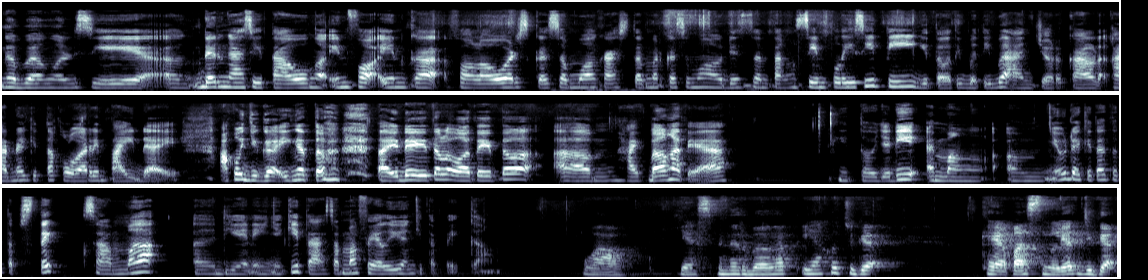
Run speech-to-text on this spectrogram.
ngebangun si uh, dan ngasih tahu ngeinfoin ke followers ke semua customer ke semua audience tentang simplicity gitu. Tiba-tiba hancur karena kita keluarin tie dye. Aku juga inget tuh tie dye itu loh waktu itu um, hype banget ya. Gitu jadi emang um, ya udah kita tetap stick sama uh, DNA-nya kita sama value yang kita pegang. Wow, yes bener banget. Iya aku juga kayak pas ngeliat juga,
